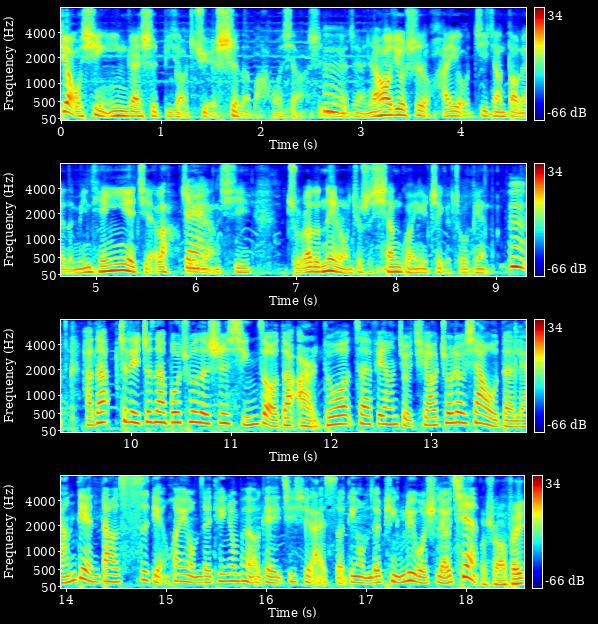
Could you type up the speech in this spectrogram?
调性应该是比较爵士的吧，我想是应该这样。然后就是还有即将到来的明天音乐节了，这两期主要的内容就是相关于这个周边的。嗯，好的，这里正在播出的是《行走的耳朵》，在飞扬九七幺周六下午的两点到四点，欢迎我们的听众朋友可以继续来锁定我们的频率，我是刘倩。我是阿飞。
